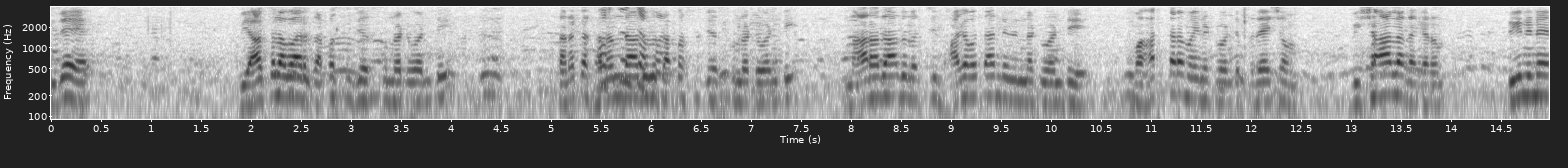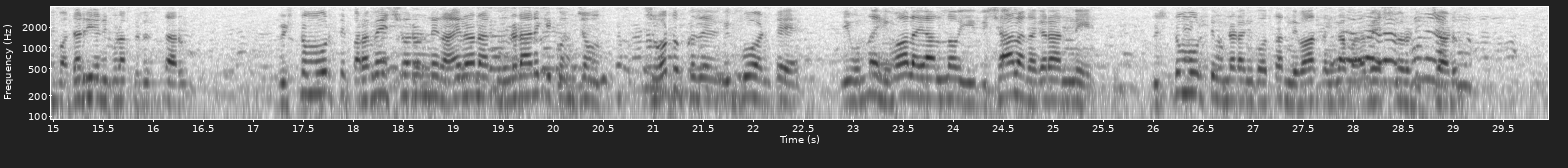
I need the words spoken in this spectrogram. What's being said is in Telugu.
ఇదే వ్యాసుల వారు తపస్సు చేసుకున్నటువంటి సనక సనందాదులు తపస్సు చేసుకున్నటువంటి నారదాదులు వచ్చి భాగవతాన్ని విన్నటువంటి మహత్తరమైనటువంటి ప్రదేశం విశాల నగరం. దీనినే బదరి అని కూడా పిలుస్తారు. విష్ణుమూర్తి పరమేశ్వరుణ్ణి నాయన నాకు ఉండడానికి కొంచెం చోటు ప్రదే ఇవ్వు అంటే ఈ ఉన్న హిమాలయాల్లో ఈ విశాల నగరాన్ని విష్ణుమూర్తి ఉండడం కోసం నివాసంగా పరమేశ్వరుడు ఇచ్చాడు.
